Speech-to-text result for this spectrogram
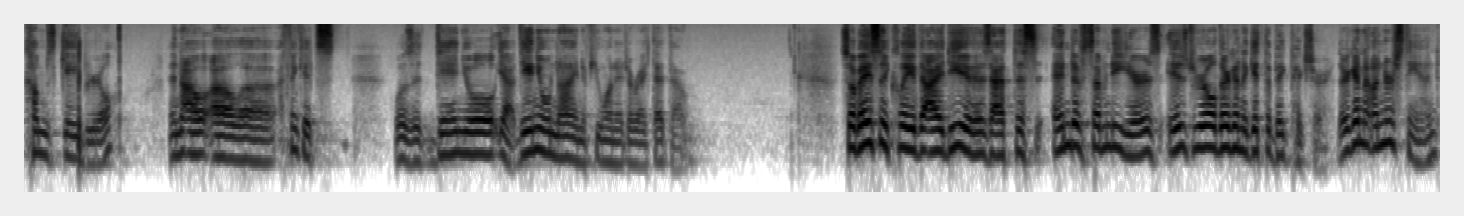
comes Gabriel. And I'll, I'll uh, I think it's, was it Daniel? Yeah, Daniel 9, if you wanted to write that down. So basically, the idea is at this end of 70 years, Israel, they're going to get the big picture. They're going to understand,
